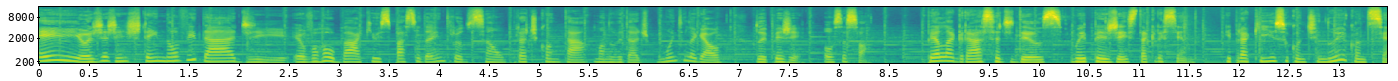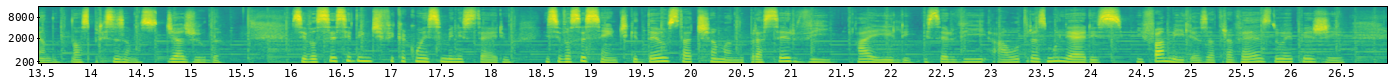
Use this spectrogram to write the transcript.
Hey, hoje a gente tem novidade! Eu vou roubar aqui o espaço da introdução para te contar uma novidade muito legal do EPG. Ouça só. Pela graça de Deus, o EPG está crescendo. E para que isso continue acontecendo, nós precisamos de ajuda. Se você se identifica com esse ministério e se você sente que Deus está te chamando para servir a Ele e servir a outras mulheres e famílias através do EPG,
